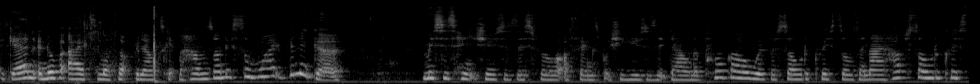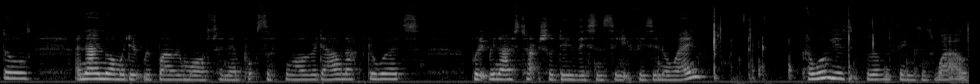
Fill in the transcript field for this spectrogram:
Again another item I've not been able to get my hands on is some white vinegar Mrs. Hinch uses this for a lot of things, but she uses it down a plug hole with the soda crystals, and I have soda crystals, and I normally do it with boiling water and then puts Zoflora down afterwards. But it'd be nice to actually do this and see it fizzing away. I will use it for other things as well.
